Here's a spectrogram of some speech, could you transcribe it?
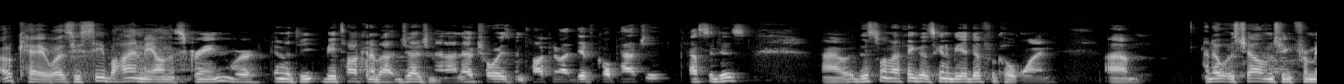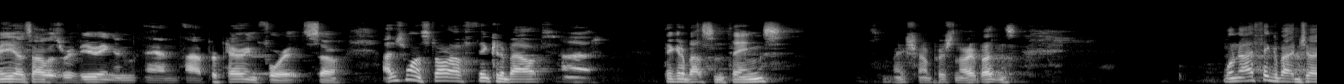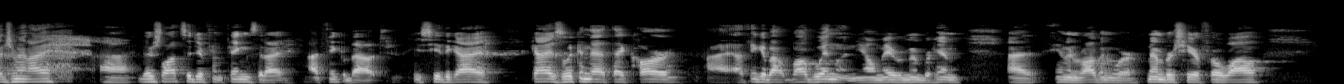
Okay, well, as you see behind me on the screen, we're going to be talking about judgment. I know Troy's been talking about difficult passages. Uh, this one I think is going to be a difficult one. Um, I know it was challenging for me as I was reviewing and, and uh, preparing for it. So I just want to start off thinking about uh, thinking about some things. Make sure I'm pushing the right buttons. When I think about judgment, I uh, there's lots of different things that I, I think about. You see the guy guys looking at that car. I, I think about Bob Winland. Y'all may remember him. Uh, him and Robin were members here for a while.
